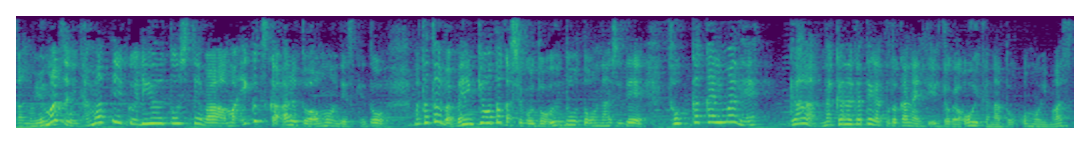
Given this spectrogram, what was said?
あの読まずに溜まっていく理由としては、まあ、いくつかあるとは思うんですけど、まあ、例えば勉強とか仕事運動と同じで取っかかりまでがなかなか手が届かないっていう人が多いかなと思います。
